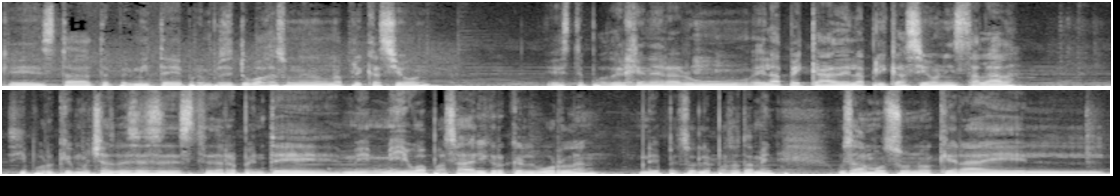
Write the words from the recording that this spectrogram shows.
que esta te permite, por ejemplo, si tú bajas una, una aplicación, este, poder generar un, el APK de la aplicación instalada. Sí, porque muchas veces este, de repente me, me llegó a pasar y creo que el Borland le pasó, le pasó también. Usábamos uno que era el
